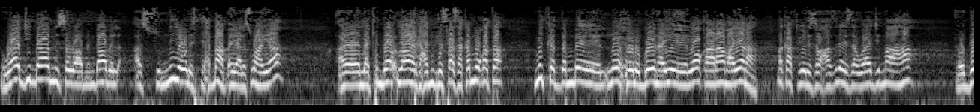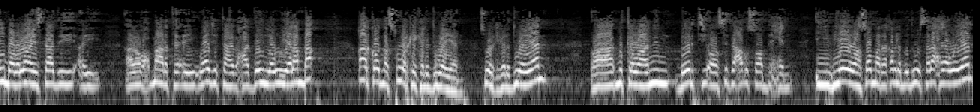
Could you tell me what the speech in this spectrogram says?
Mawaajiba mise waa min baab asuniya walistixbaab ayaa la isku hayaa laakiin laarka xadiidka saasaa ka muuqata. Midka dambe ee loo xoolo goynayo ee loo qaaraamayana markaad fiirisa waxaad isleeysaa waajib ma aha. Oo dayn baaba loo haysta haddii ay maaratay ay waajib tahay waxaa dayn loogu yeelanba. Qaarkoodna suwarkay kala duwayaan. Suwarkay kala duwayaan. Waa midka waa nin beertii oo si fiican u soo bixin iibiyey waan soo marray qabla buduwi salaaxya weeyaan.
